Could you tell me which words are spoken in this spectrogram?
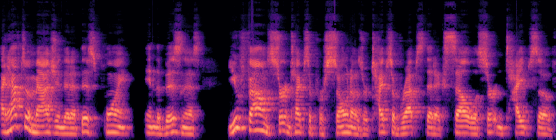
I'd have to imagine that at this point in the business, you found certain types of personas or types of reps that excel with certain types of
